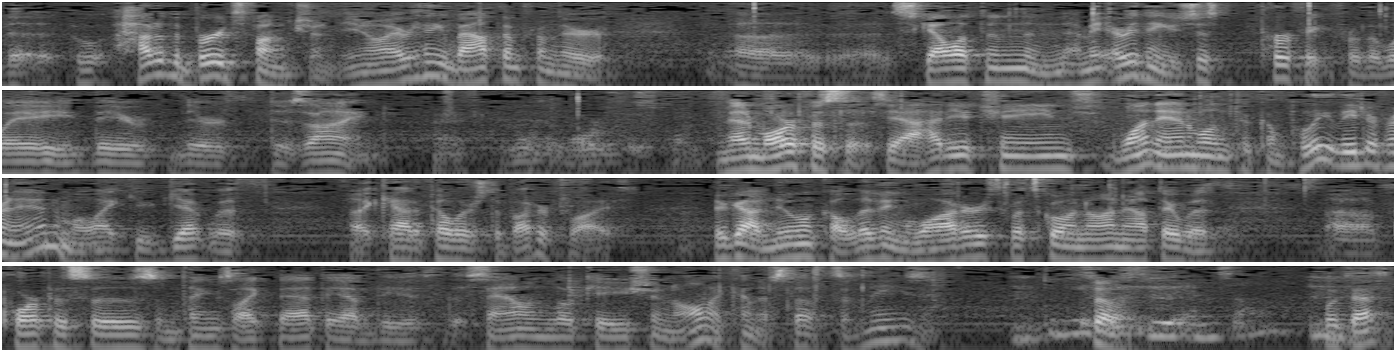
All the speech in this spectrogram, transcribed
The, how do the birds function? You know, everything about them from their uh, skeleton, and I mean, everything is just perfect for the way they're they're designed. Right? Metamorphosis, yeah. How do you change one animal into a completely different animal, like you get with uh, caterpillars to butterflies? They've got a new one called Living Waters. What's going on out there with uh, porpoises and things like that? They have the the sound location, all that kind of stuff. It's amazing. Can you So- go through Amazon? What's that?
